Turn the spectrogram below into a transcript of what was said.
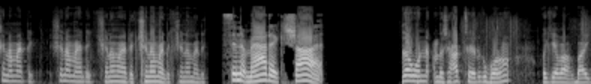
சினமேட்டிக் சினமேட்டிக் சினமேட்டிக் சினமேட்டிக் சினமேட்டிக் Cinematic shot. ஏதோ ஒன்று அந்த ஷார்ட்ஸை எடுக்க போகிறோம் ஓகேவா பாய்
